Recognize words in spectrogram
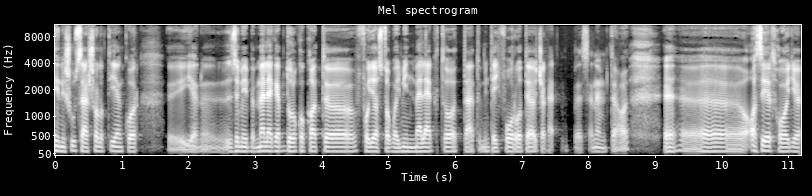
én is úszás alatt ilyenkor ilyen zömében melegebb dolgokat fogyasztok, vagy mind meleg, tehát mint egy forró tea, csak hát persze nem tea. Azért, hogy,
